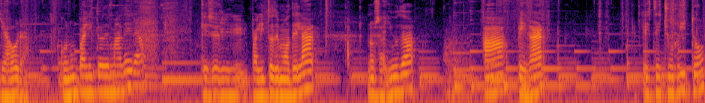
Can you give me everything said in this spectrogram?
y ahora con un palito de madera, que es el palito de modelar, nos ayuda a pegar este churrito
